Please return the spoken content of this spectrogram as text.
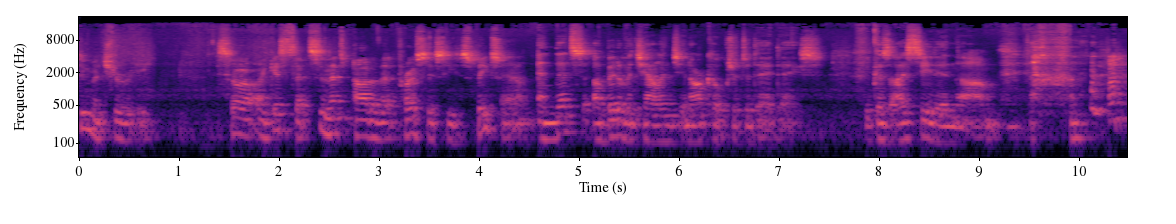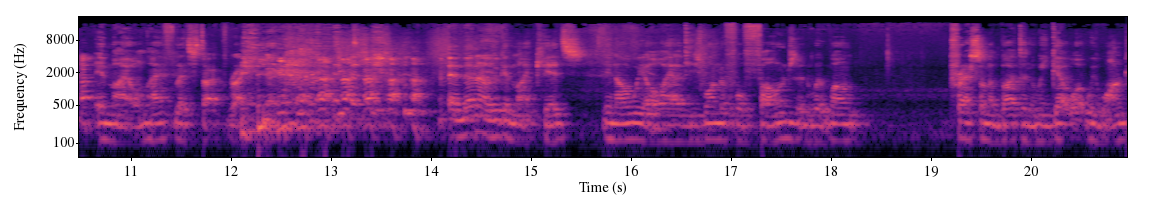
to maturity. So I guess that's and that's part of that process he speaks about. And that's a bit of a challenge in our culture today days. Because I see it in um, in my own life. Let's start right there. and then I look at my kids. You know, we all have these wonderful phones, and we won't press on a button, we get what we want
